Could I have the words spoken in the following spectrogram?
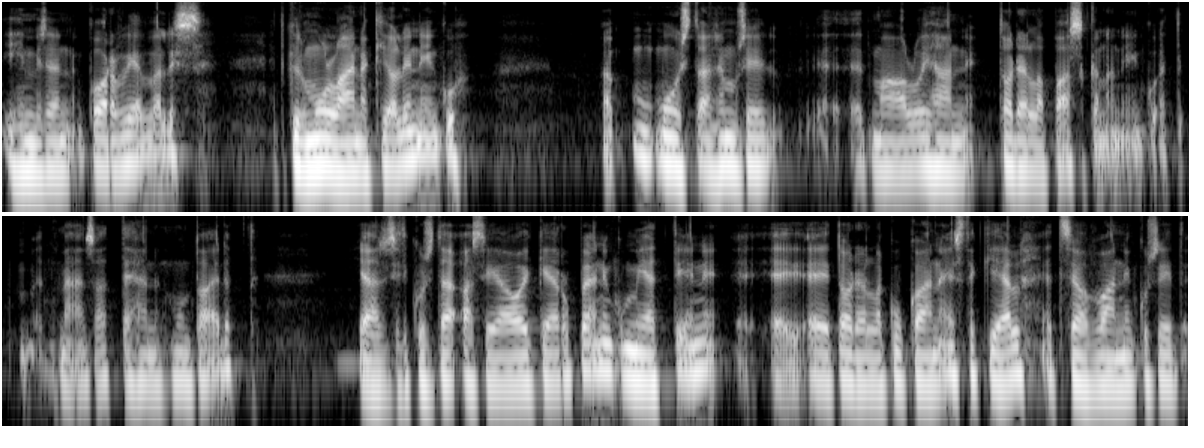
ihmisen korvien välissä. Että kyllä mulla ainakin oli niin kuin, mä muistan semmoisia että mä oon ollut ihan todella paskana, niin kuin, että, että mä en saa tehdä nyt mun taidetta. Ja sitten kun sitä asiaa oikein rupeaa niin kuin miettimään, niin ei, ei todella kukaan ei sitä kiellä. Että se on vaan niin kuin siitä,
